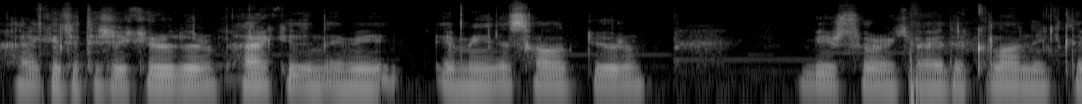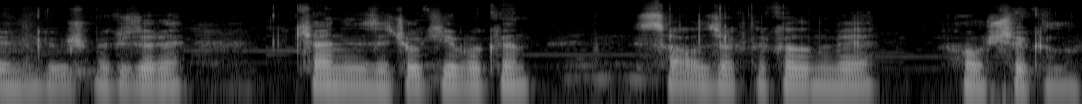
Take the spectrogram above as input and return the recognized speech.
Herkese teşekkür ediyorum. Herkesin emeği, emeğine sağlık diyorum. Bir sonraki ayda klan liglerinde görüşmek üzere. Kendinize çok iyi bakın. Sağlıcakla kalın ve hoşça kalın.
